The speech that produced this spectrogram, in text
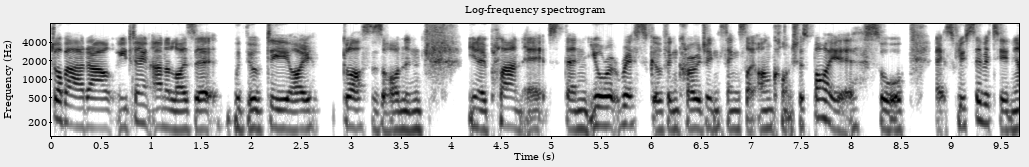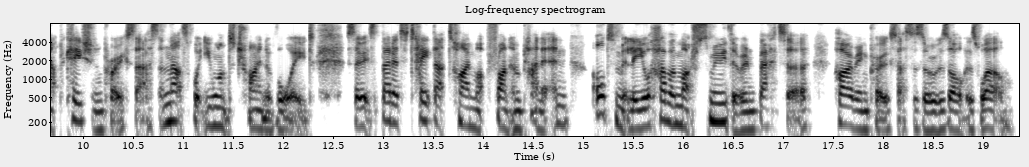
job ad out, you don't analyze it with your DI glasses on and you know plan it then you're at risk of encouraging things like unconscious bias or exclusivity in the application process and that's what you want to try and avoid. So it's better to take that time up front and plan it and ultimately you'll have a much smoother and better hiring process as a result as well.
